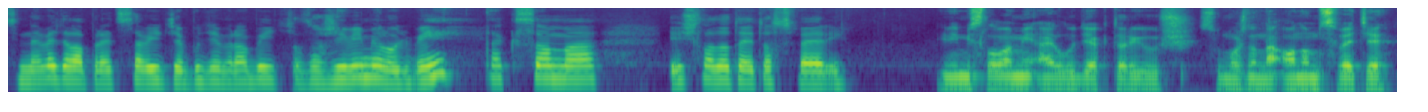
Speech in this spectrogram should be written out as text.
si nevedela predstaviť, že budem robiť so živými ľuďmi, tak som išla do tejto sféry. Inými slovami, aj ľudia, ktorí už sú možno na onom svete,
